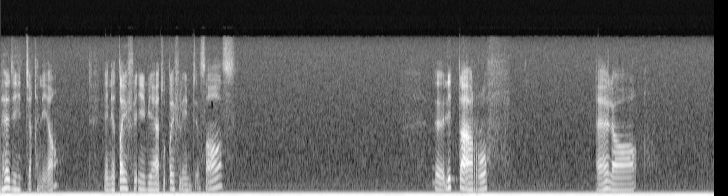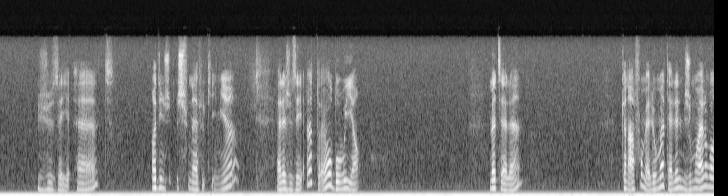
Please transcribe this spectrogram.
هذه التقنية يعني طيف الإنبعاث وطيف الامتصاص آه، للتعرف على جزيئات. غادي شفناها في الكيمياء على جزيئات عضوية. مثلا كنعرفوا معلومات على المجموعة ألو...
